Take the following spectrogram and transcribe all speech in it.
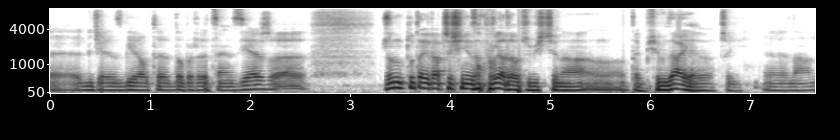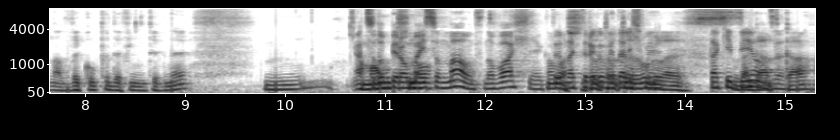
e, gdzie zbierał te dobre recenzje, że że no tutaj raczej się nie zapowiada oczywiście na, tak mi się wydaje, raczej e, na, na wykup definitywny. A co Mount, dopiero no, Mason Mount, no właśnie, który, no właśnie na którego to, to wydaliśmy takie zagadka.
